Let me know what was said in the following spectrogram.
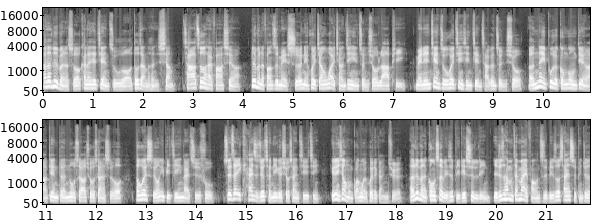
那在日本的时候，看那些建筑哦，都长得很像。查了之后才发现啊，日本的房子每十二年会将外墙进行整修拉皮，每年建筑会进行检查跟整修，而内部的公共电啊、电灯若是要修缮的时候，都会使用一笔基金来支付。所以在一开始就成立一个修缮基金，有点像我们管委会的感觉。而日本的公设比是比例是零，也就是他们在卖房子，比如说三十坪就是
